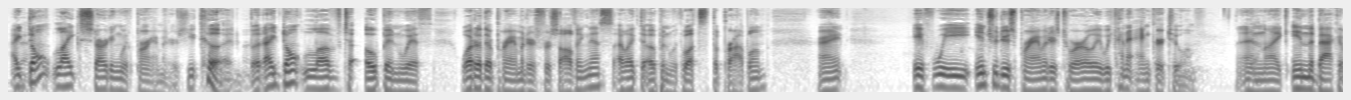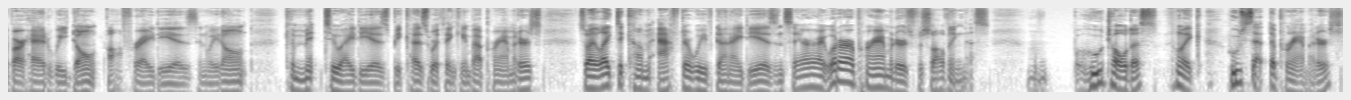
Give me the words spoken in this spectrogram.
I don't like starting with parameters. You could, but I don't love to open with what are the parameters for solving this. I like to open with what's the problem, right? If we introduce parameters too early, we kind of anchor to them. And yeah. like in the back of our head, we don't offer ideas and we don't commit to ideas because we're thinking about parameters. So I like to come after we've done ideas and say, all right, what are our parameters for solving this? Hmm. Who told us? Like, who set the parameters?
